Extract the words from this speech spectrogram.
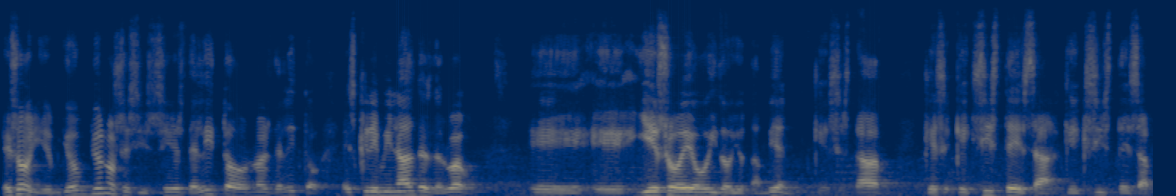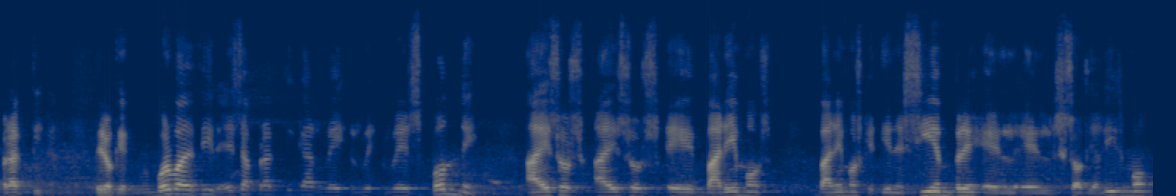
Eso yo, yo no sé si, es delito o no es delito, es criminal desde luego. Eh, eh, y eso he oído yo también, que se está que, existe esa, que existe esa práctica. Pero que, vuelvo a decir, esa práctica responde a esos, a esos eh, baremos, baremos que tiene siempre el, socialismo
